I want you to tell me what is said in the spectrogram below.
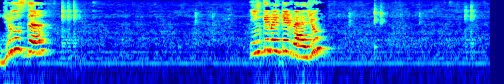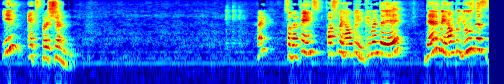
use the incremented value in expression right so that means first we have to increment the a then we have to use this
